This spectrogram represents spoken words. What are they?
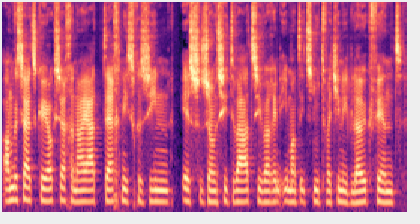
Anderzijds kun je ook zeggen, nou ja, technisch gezien is zo'n situatie waarin iemand iets doet wat je niet leuk vindt.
